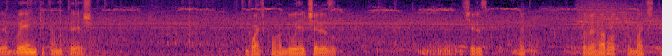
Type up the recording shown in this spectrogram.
Рябеньки там теж. Батько годує через, е, через эту, перегородку, бачите.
